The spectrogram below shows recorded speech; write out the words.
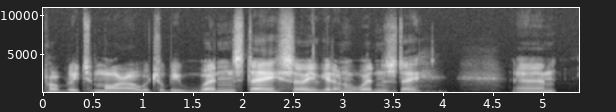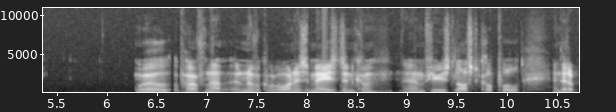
Probably tomorrow, which will be Wednesday. So you'll get it on Wednesday. Um, well, apart from that, another couple one is Amazed and Confused Lost Couple. Ended up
